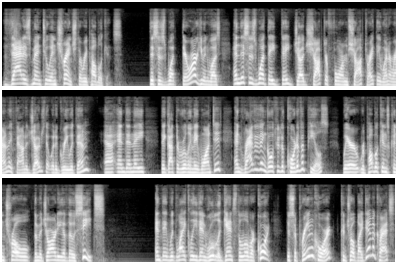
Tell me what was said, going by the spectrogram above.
That is meant to entrench the Republicans. This is what their argument was, and this is what they they judge shopped or forum shopped, right? They went around, they found a judge that would agree with them, uh, and then they they got the ruling they wanted. And rather than go through the Court of Appeals, where Republicans control the majority of those seats, and they would likely then rule against the lower court. The Supreme Court, controlled by Democrats,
